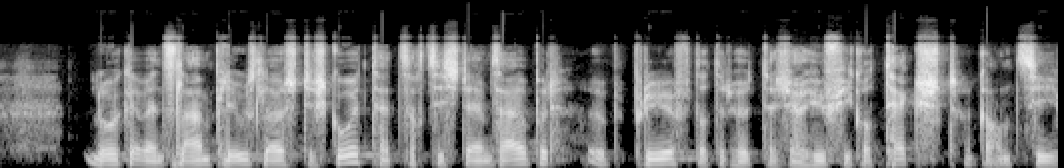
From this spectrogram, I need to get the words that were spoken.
schauen, wenn das Lämpchen auslöst, ist gut, hat sich das System selber überprüft oder heute hast du ja häufig auch Text, ganze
